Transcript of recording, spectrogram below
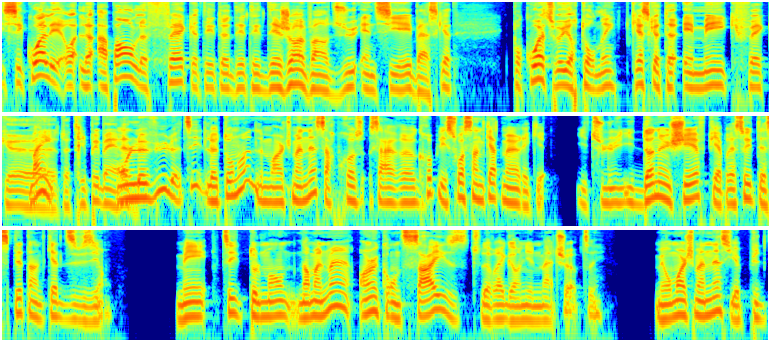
C'est quoi, les, le- à part le fait que tu étais déjà un vendu NCA basket, pourquoi tu veux y retourner? Qu'est-ce que tu as aimé qui fait que Ben, tu as trippé bien On l'a vu, là, le tournoi de March Madness, ça, repro- ça regroupe les 64 meilleures équipes. Il, tu lui il te donne un chiffre, puis après ça, il te split en quatre divisions. Mais, tout le monde, normalement, 1 contre 16, tu devrais gagner le match-up. Mais au March Madness, il y a plus de-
